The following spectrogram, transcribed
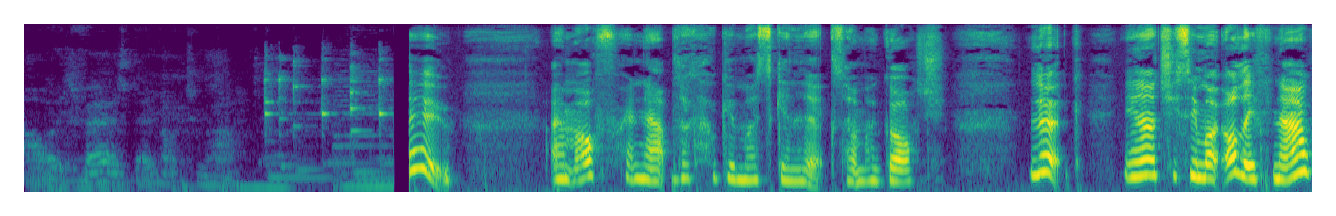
Oh, it's Thursday, not tomorrow. Oh, I'm off for a nap. Look how good my skin looks. Oh my gosh. Look, you can actually see my olive now.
